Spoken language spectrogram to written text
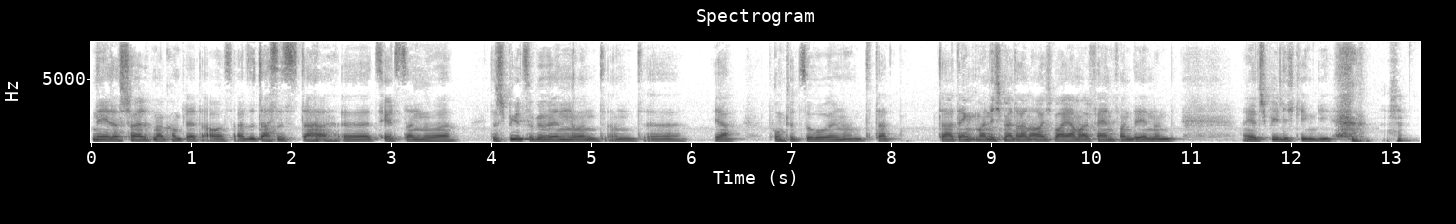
Nee, das schaltet man komplett aus. Also das ist, da äh, zählt es dann nur, das Spiel zu gewinnen und, und äh, ja, Punkte zu holen. Und da, da denkt man nicht mehr dran, oh, ich war ja mal Fan von denen und jetzt spiele ich gegen die.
